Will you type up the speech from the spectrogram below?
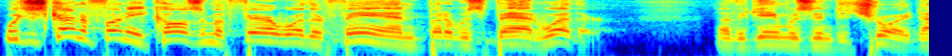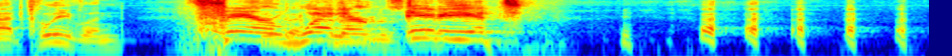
which is kind of funny. He calls him a fair weather fan, but it was bad weather. Now the game was in Detroit, not Cleveland. Fair weather idiot.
